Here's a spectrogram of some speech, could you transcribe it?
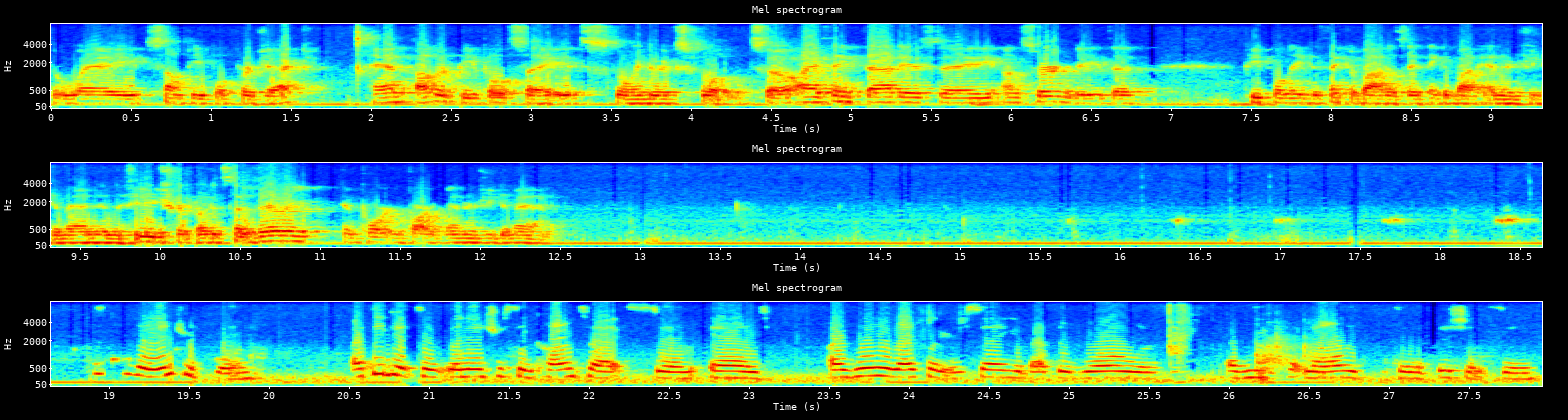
the way some people project. And other people say it's going to explode. So I think that is a uncertainty that people need to think about as they think about energy demand in the future. But it's a very important part of energy demand. This is very interesting. I think it's an interesting context, and, and I really like what you're saying about the role of, of new technologies and efficiency.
